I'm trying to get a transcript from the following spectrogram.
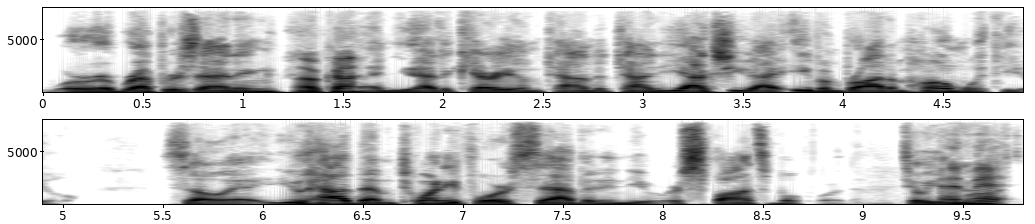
were representing. Okay, and you had to carry them town to town. You actually even brought them home with you. So uh, you had them twenty four seven, and you were responsible for them until you and lost.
